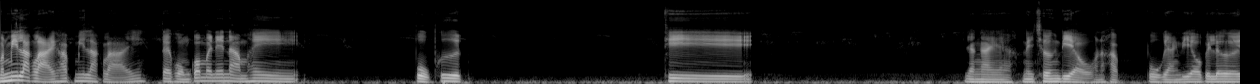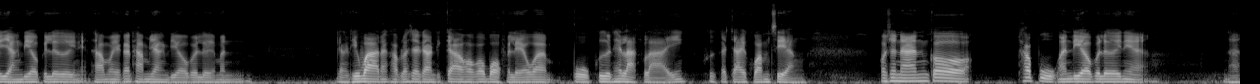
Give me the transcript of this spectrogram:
มันมีหลากหลายครับ มีหลากหลาย แต่ผมก็ไม่แนะนำให้ปลูกพืช ที่ยังไงอะในเชิงเดี่ยวนะครับ ปลูกอย่างเดียวไปเลยอย่างเดียวไปเลยเนี่ยทำอะไรก็ทำอย่างเดียวไปเลยมัน อย่างที่ว่านะครับรัชกาลที่เก้าเขาก็บอกไปแล้วว่าปลูกพืชให้หลากหลาย เพื่อกระจายความเสี่ยง เพราะฉะนั้นก็ถ้าปลูกอันเดียวไปเลยเนี่ยนะ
